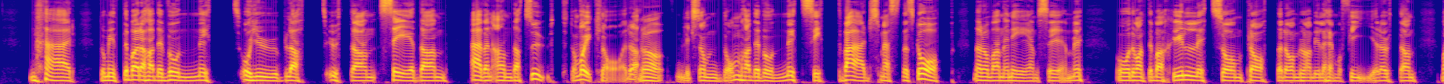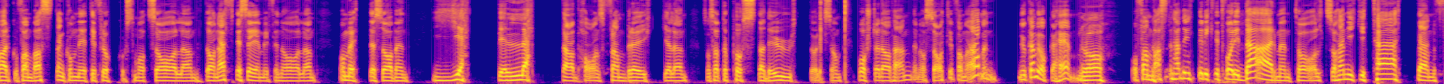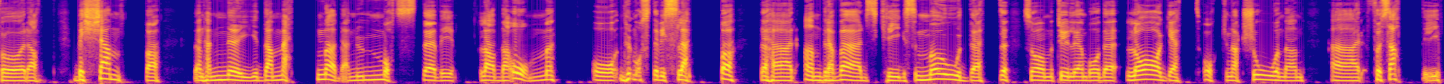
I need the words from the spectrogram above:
när de inte bara hade vunnit och jublat utan sedan även andats ut. De var ju klara. Ja. Liksom, de hade vunnit sitt världsmästerskap när de vann en EM-semi. Och det var inte bara Schillit som pratade om hur han ville hem och fira, utan Marco van Basten kom ner till frukostmatsalen dagen efter semifinalen och möttes av en jättelätt lättad Hans van Breukelen som satt och pustade ut och liksom borstade av händerna och sa till van ah, men nu kan vi åka hem. Ja. Och van Basten hade inte riktigt varit där mentalt, så han gick i täten för att bekämpa den här nöjda mättnaden. Nu måste vi ladda om och nu måste vi släppa det här andra världskrigsmodet som tydligen både laget och nationen är försatt i.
